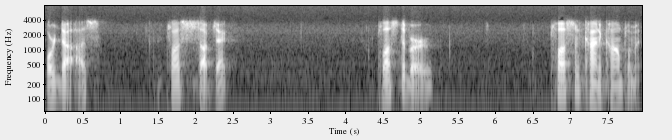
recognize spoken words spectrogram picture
or does plus subject plus the verb plus some kind of complement.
